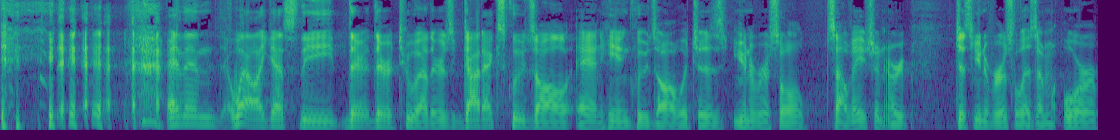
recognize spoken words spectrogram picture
And then, well, I guess the there there are two others. God excludes all, and He includes all, which is universal salvation or just universalism, or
